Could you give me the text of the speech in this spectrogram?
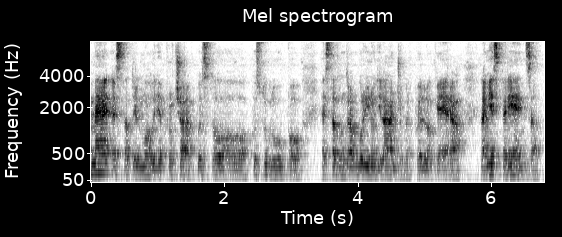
me è stato il modo di approcciare a questo, a questo gruppo, è stato un trampolino di lancio per quello che era la mia esperienza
